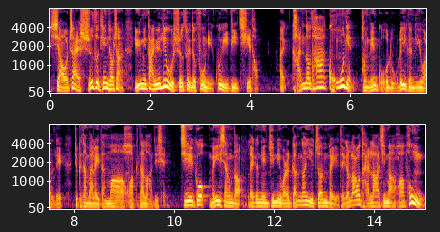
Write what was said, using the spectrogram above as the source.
小寨十字天桥上，有一名大约六十岁的妇女跪地乞讨。哎，看到他可怜，旁边过路的一个女娃儿的，就给他买了一袋麻花，给他拿起去。结果没想到，那个年轻女娃儿刚刚一转背，这个老太拿起麻花，砰，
